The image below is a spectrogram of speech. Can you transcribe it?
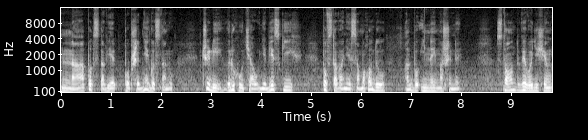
na podstawie poprzedniego stanu, czyli ruchu ciał niebieskich, powstawanie samochodu albo innej maszyny. Stąd wywodzi się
